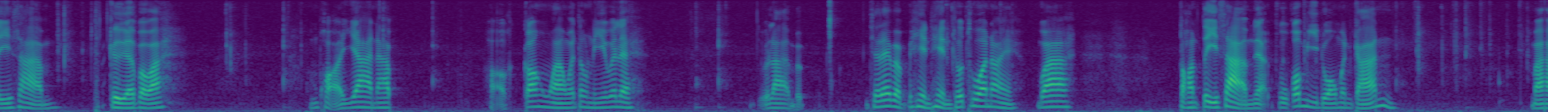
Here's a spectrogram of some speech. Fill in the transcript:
ตีสามเกลือเปล่าวะ ผมขออนุญาตนะครับ กล้องวางไว้ตรงนี้ไว้เลย เวลาแบบจะได้แบบเห็นเห็นทั่วๆหน่อย ว่าตอนตีสามเนี่ย กูก็มีดวงเหมือนกัน มา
